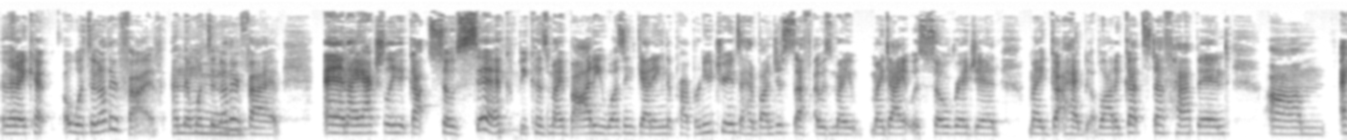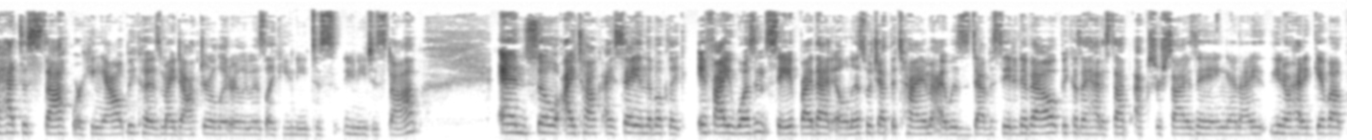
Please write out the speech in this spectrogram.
And then I kept, "Oh, what's another 5?" And then what's mm. another 5? And I actually got so sick because my body wasn't getting the proper nutrients. I had a bunch of stuff. I was my my diet was so rigid. My gut had a lot of gut stuff happened. Um I had to stop working out because my doctor literally was like you need to you need to stop and so I talk, I say in the book, like, if I wasn't saved by that illness, which at the time I was devastated about because I had to stop exercising and I, you know, had to give up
